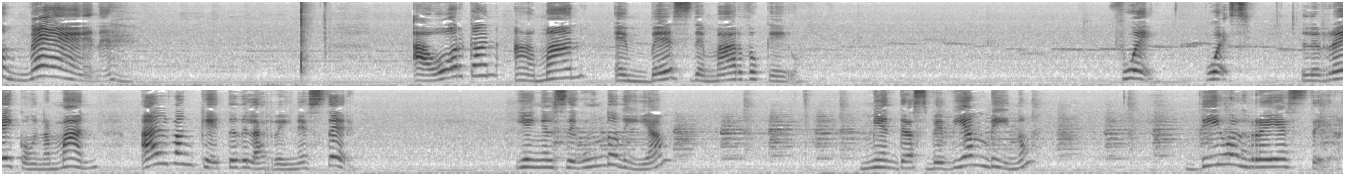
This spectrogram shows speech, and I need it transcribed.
amén. Ahorcan a Amán en vez de Mardoqueo. Fue, pues, el rey con Amán al banquete de la reina Esther. Y en el segundo día, Mientras bebían vino, dijo el rey Esther,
